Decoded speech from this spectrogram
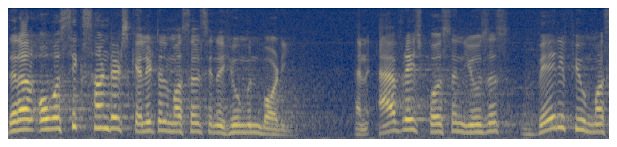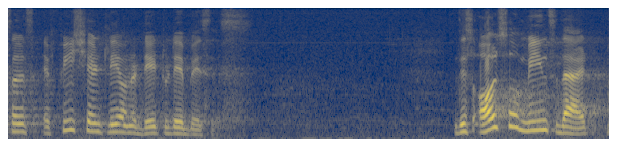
There are over 600 skeletal muscles in a human body. An average person uses very few muscles efficiently on a day to day basis. This also means that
